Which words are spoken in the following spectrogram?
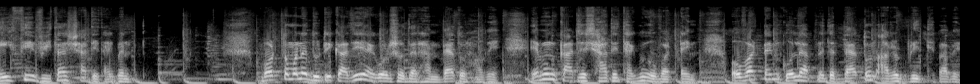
দেশি ভিসার সাথে থাকবেন। বর্তমানে দুটি কাজেই এগারোশো দেড়হাম বেতন হবে এবং কাজের সাথে থাকবে ওভারটাইম ওভারটাইম করলে আপনাদের বেতন আরও বৃদ্ধি পাবে।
